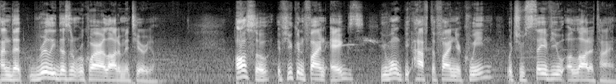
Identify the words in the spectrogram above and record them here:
and that really doesn't require a lot of material. Also, if you can find eggs, you won't be, have to find your queen, which will save you a lot of time.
